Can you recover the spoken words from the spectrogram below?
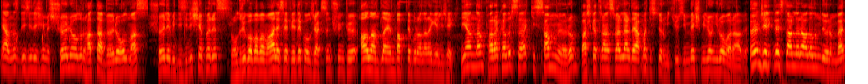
Yalnız dizilişimiz şöyle olur hatta böyle olmaz. Şöyle bir diziliş yaparız. Rodrigo Baba maalesef yedek olacaksın çünkü Haaland'la Mbappe buralara gelecek. Bir yandan para kalırsa ki sanmıyorum. Başka transferler de yapmak istiyorum. 225 milyon euro var abi. Öncelikle starları alalım diyorum ben.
